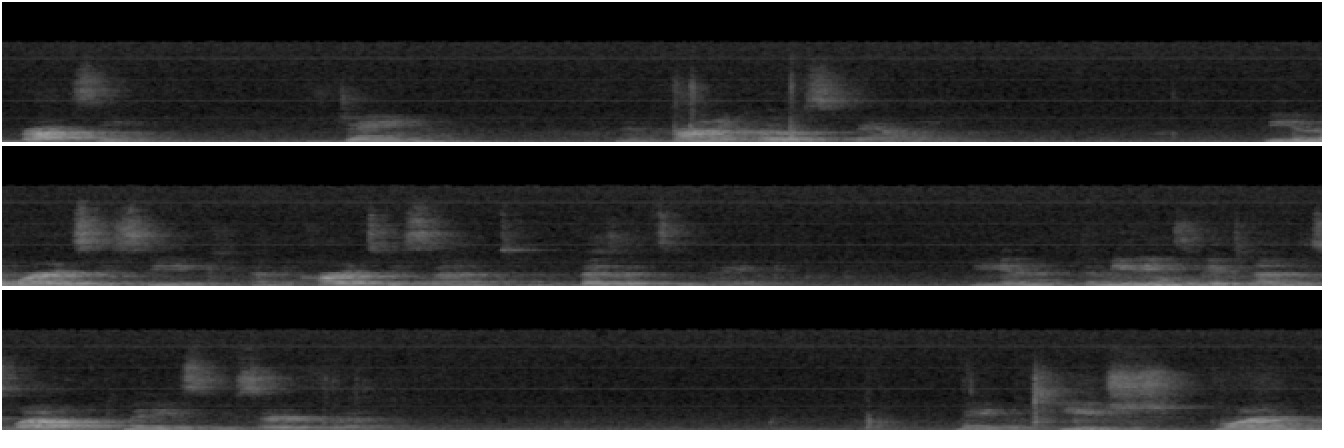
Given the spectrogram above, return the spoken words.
and Roxy and Jane and Ronnie Coates' family. Be in the words we speak and the cards we send and the visits we make. Be in the meetings we attend as well and the committees we serve with. Make each one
